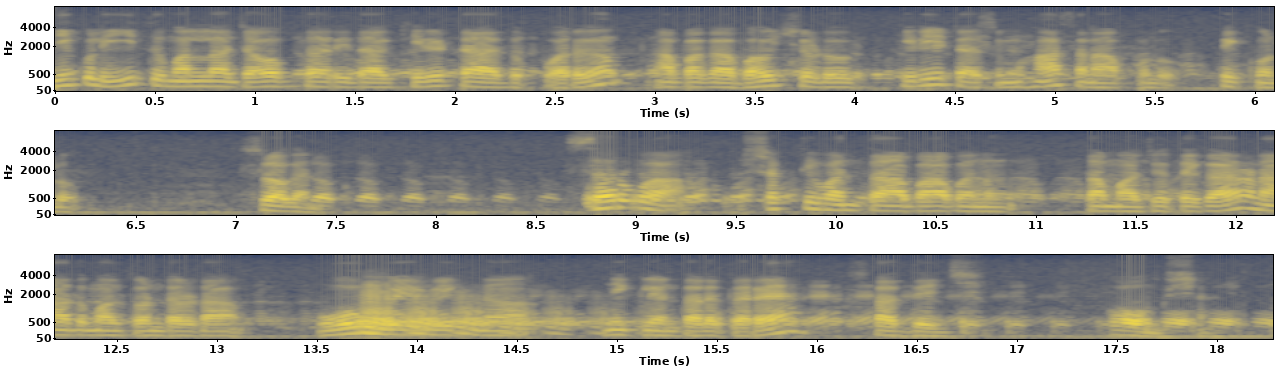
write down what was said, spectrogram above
ನಿಕುಲು ಈತು ಮಲ್ಲ ಜವಾಬ್ದಾರಿದ ಕಿರೀಟ ಆದಪ್ಪರು ಅಪಗ ಭವಿಷ್ಯಡು ಕಿರೀಟ ಸಿಂಹಾಸನ ಆಪುಂಡು, ತಿಕ್ಕೊಂಡು. ಸ್ಲೋಗನ್. ಸರ್ವ ಶಕ್ತಿವಂತ ಬಾಬನು ತಮ್ಮ ಮಲ್ ಮಲ್ತೊಂಡರಡ ಓಂ ವೇ ವಿಘ್ನ ನಿಕ್ಲೆನ್ ತಡಪೆರೆ ಸಾಧ್ಯಜ್ ಓಂ ಶಾಂತಿ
